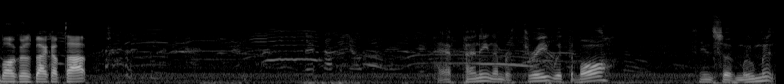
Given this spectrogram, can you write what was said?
Ball goes back up top. Half penny, number three with the ball. Seeing some movement.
